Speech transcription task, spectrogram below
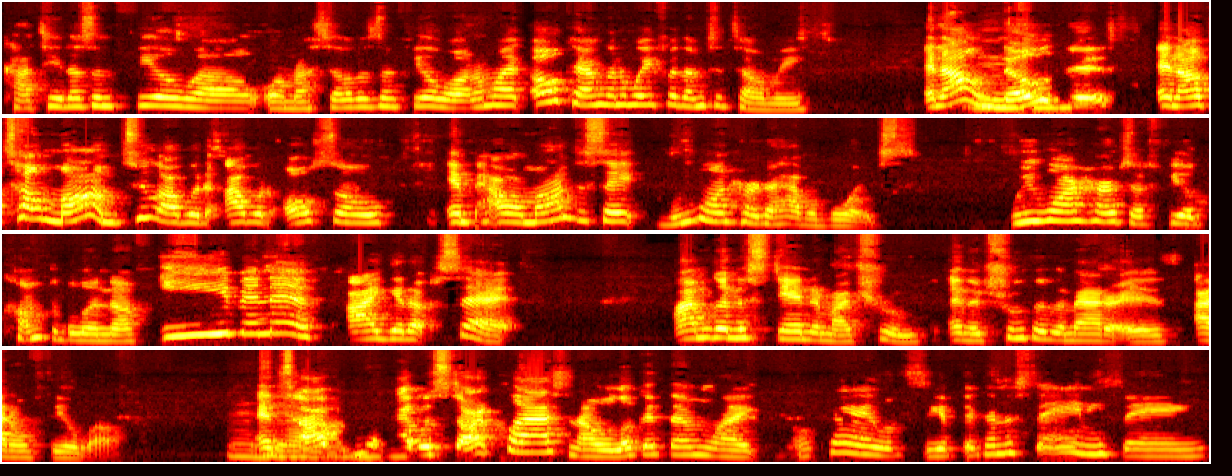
Katia doesn't feel well, or Marcel doesn't feel well. And I'm like, okay, I'm gonna wait for them to tell me. And I'll know this, and I'll tell mom too. I would I would also empower mom to say, we want her to have a voice. We want her to feel comfortable enough, even if I get upset, I'm going to stand in my truth. And the truth of the matter is, I don't feel well. Mm-hmm. And so I, I would start class and I would look at them like, okay, let's see if they're going to say anything.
